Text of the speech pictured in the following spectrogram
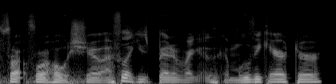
for for a whole show. I feel like he's better like like a movie character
